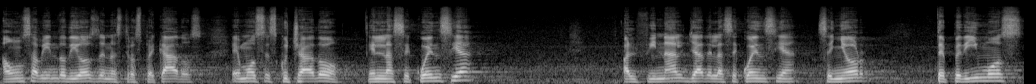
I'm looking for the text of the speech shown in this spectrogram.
aún sabiendo Dios de nuestros pecados. Hemos escuchado en la secuencia, al final ya de la secuencia, Señor, te pedimos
